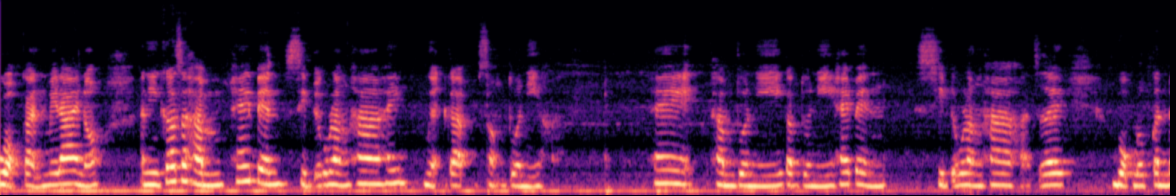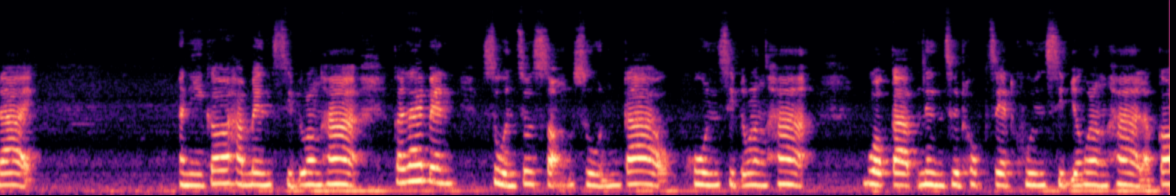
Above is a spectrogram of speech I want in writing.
บวกกันไม่ได้เนาะ อันนี้ก็จะทำให้เป็น10ยกกำลัง5ให้เหมือนกับ2ตัวนี้ค่ะ ให้ทำตัวนี้กับตัวนี้ให้เป็น10ยกกำลัง5ค่ะ จะได้บวกลบกันได้ อันนี้ก็ทำเป็น10ยกกำลัง5ก็ได้เป็น 0.209 คูณ 10 ยกกำลัง 5 บวกกับ 1.67 คูณ 10 ยกกำลัง 5 แล้วก็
